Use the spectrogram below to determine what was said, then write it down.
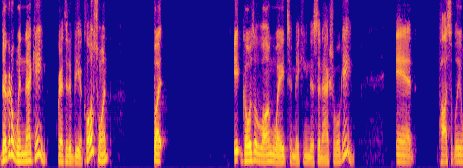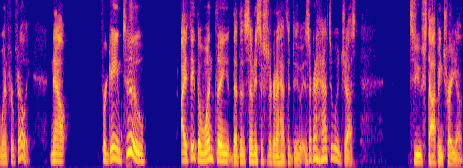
they're going to win that game. Granted, it'd be a close one, but it goes a long way to making this an actual game and possibly a win for Philly. Now, for game two, I think the one thing that the 76ers are going to have to do is they're going to have to adjust to stopping Trae Young.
